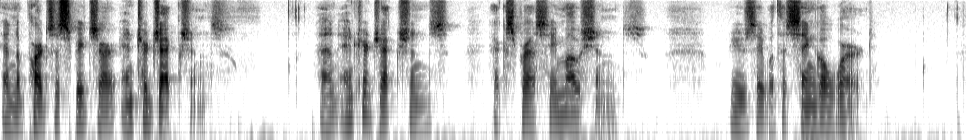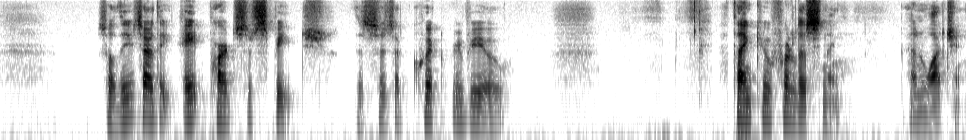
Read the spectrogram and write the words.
in the parts of speech are interjections. And interjections express emotions, usually with a single word. So these are the eight parts of speech. This is a quick review. Thank you for listening and watching.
